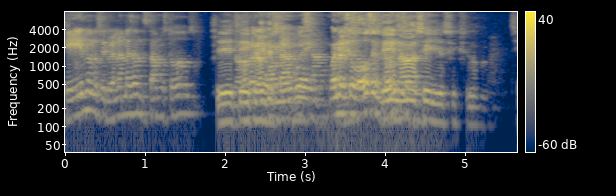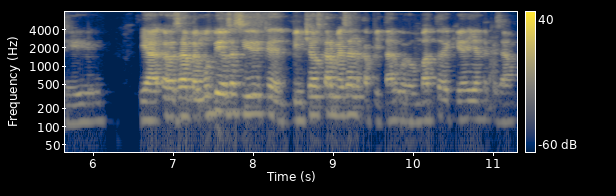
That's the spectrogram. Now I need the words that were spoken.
Sí, nos lo sirvió en la mesa donde estábamos todos. Sí, No, sí, creo que sí. güey. Bueno, hizo dos Sí, entonces. no, sí, yo sí, sí lo Sí. Y, a- o sea, vemos videos así de que el pinche Oscar Mesa de la capital, güey, un vato de aquí de Allende que, se llama-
